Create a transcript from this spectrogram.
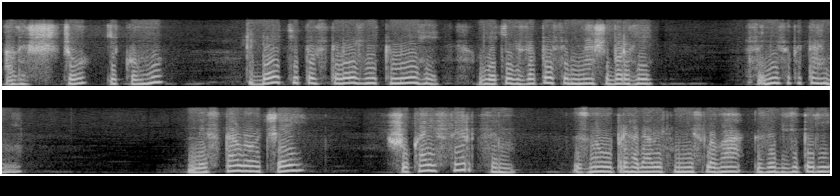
Але що і кому? Де ті товстелезні книги, в яких записані наші борги? Самі запитання. Не стало очей, шукай серцем. Знову пригадались мені слова з.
